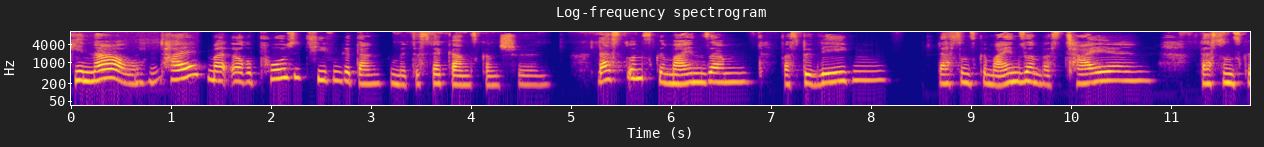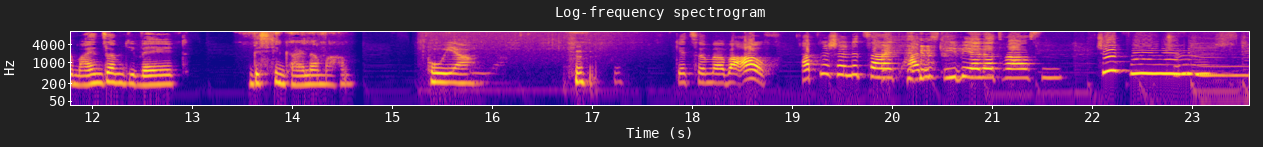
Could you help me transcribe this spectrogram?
Genau. Mhm. Teilt mal eure positiven Gedanken mit. Das wäre ganz, ganz schön. Lasst uns gemeinsam was bewegen. Lasst uns gemeinsam was teilen. Lasst uns gemeinsam die Welt ein bisschen geiler machen. Oh ja. Jetzt hören wir aber auf. Habt eine schöne Zeit. Alles Liebe ihr da draußen. Tschüss. Tschüss.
